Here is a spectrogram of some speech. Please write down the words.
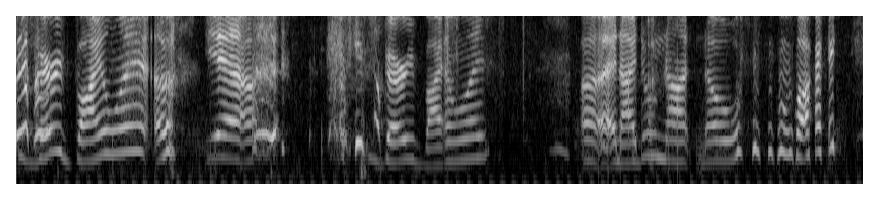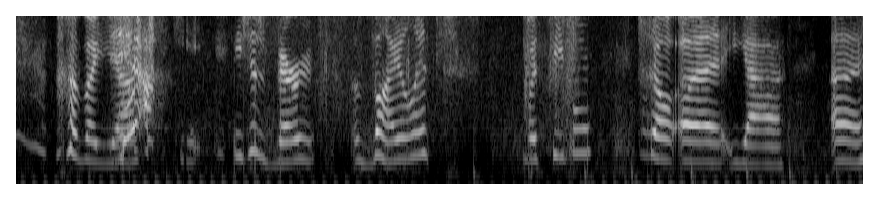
he's very violent. Uh, Yeah. he's very violent. Uh, and I do not know why. but yeah, Yeah. He, he's just very violent with people. So, uh, yeah. Uh,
